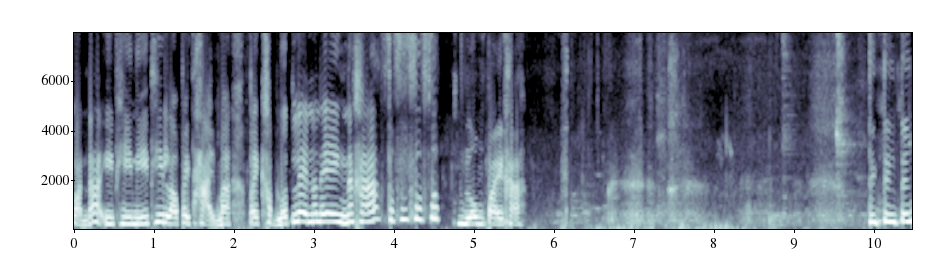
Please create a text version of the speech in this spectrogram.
ก่อนหน้า EP นี้ที่เราไปถ่ายมาไปขับรถเล่นนั่นเองนะคะฟึบฟึบฟึบฟึบลงไปค่ะตึงตึงตึง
